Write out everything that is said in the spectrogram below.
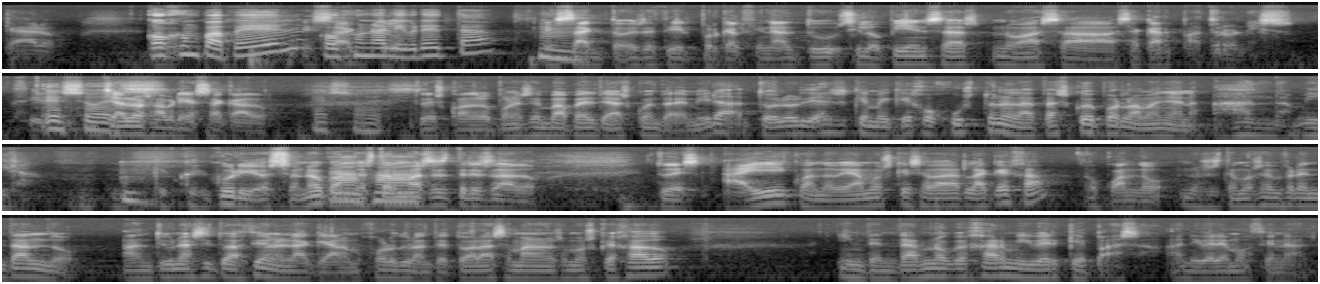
Claro. Coge un papel, coge una libreta. Hmm. Exacto, es decir, porque al final tú, si lo piensas, no vas a sacar patrones. Eso ya los habrías sacado. Eso es. Entonces, cuando lo pones en papel, te das cuenta de, mira, todos los días es que me quejo justo en el atasco de por la mañana. Anda, mira. qué, curioso, ¿no? Cuando estás más estresado. Entonces, ahí, cuando veamos que se va a dar la queja, o cuando nos estemos enfrentando ante una situación en la que a lo mejor durante toda la semana nos hemos quejado, intentar no quejarme y ver qué pasa a nivel emocional.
